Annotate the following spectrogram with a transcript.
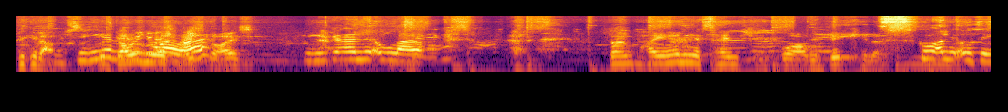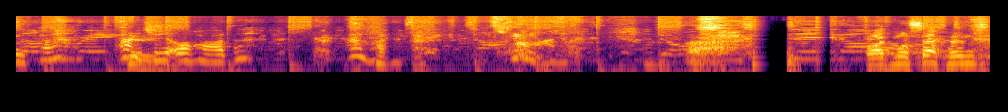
Pick it up. So you We're going your lower. pace, guys. You can go a little lower. Don't pay any attention to our ridiculous. Squat a little deeper. Punch a little harder. Five more seconds,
